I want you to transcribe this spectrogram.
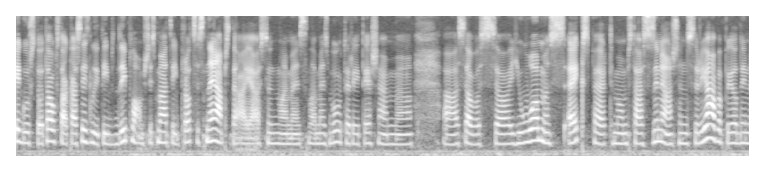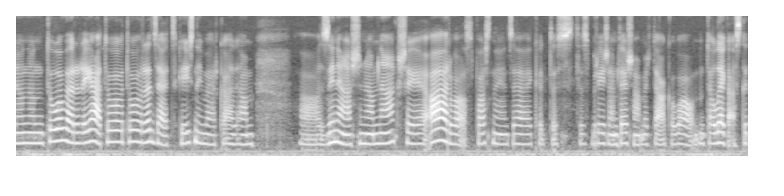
iegūstot augstākās izglītības diplomu, šis mācību process neapstājās. Un, lai, mēs, lai mēs būtu arī tiešām uh, savas uh, jomas eksperti, mums tās zināšanas ir jāpapildina, un, un to, var, jā, to, to var redzēt, ka īstenībā ar kādām uh, zināšanām nāk šie ārvalstu pasniedzēji, ka tas, tas brīžiem tiešām ir tā, ka wow, nu, tev liekas, ka,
